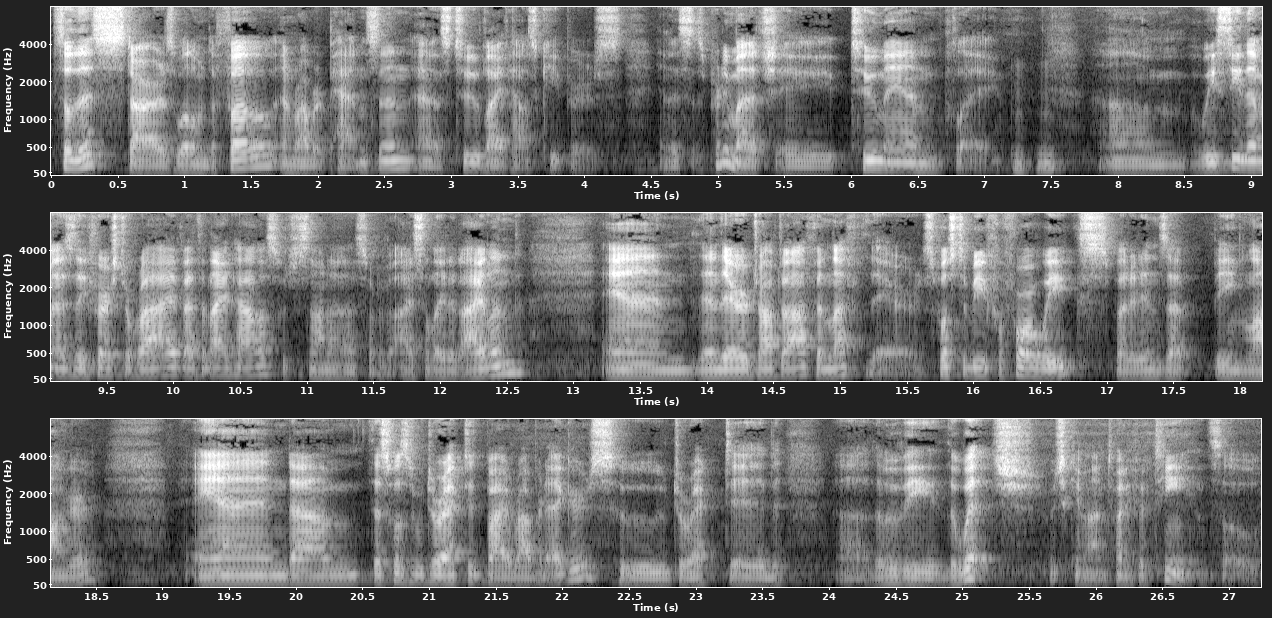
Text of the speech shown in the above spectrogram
So this stars Willem Dafoe and Robert Pattinson as two lighthouse keepers, and this is pretty much a two-man play. Um, we see them as they first arrive at the lighthouse, which is on a sort of isolated island, and then they're dropped off and left there. It's supposed to be for four weeks, but it ends up being longer. And um, this was directed by Robert Eggers, who directed uh, the movie The Witch, which came out in 2015. So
